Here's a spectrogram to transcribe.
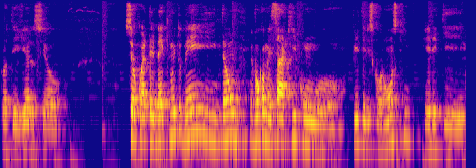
proteger o seu seu quarterback muito bem. Então, eu vou começar aqui com o Peter Skoronski, ele que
